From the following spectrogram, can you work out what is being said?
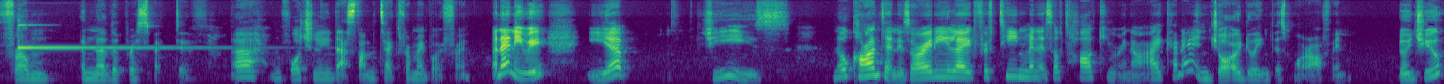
from another perspective. Ah, unfortunately, that's not the text from my boyfriend. But anyway, yep, Jeez. No content. It's already like 15 minutes of talking right now. I kind of enjoy doing this more often. Don't you?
